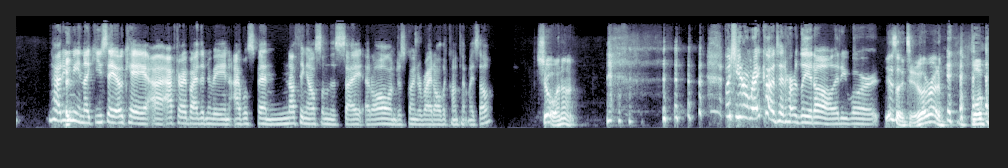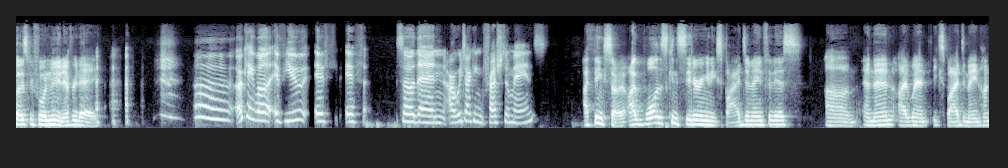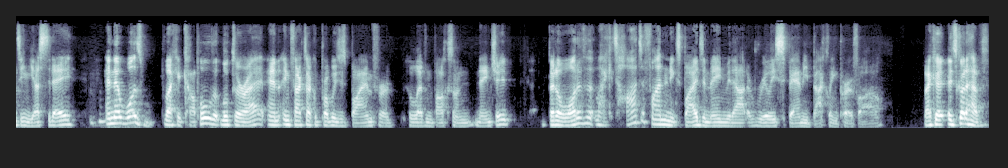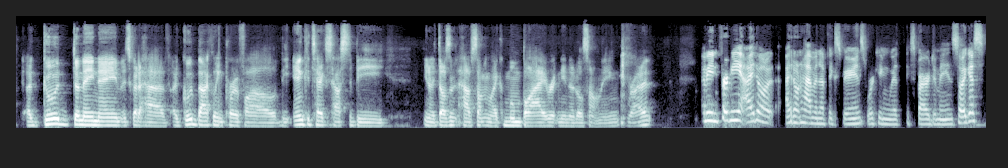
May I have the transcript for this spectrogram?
How do you I- mean? Like you say, okay, uh, after I buy the domain, I will spend nothing else on this site at all. I'm just going to write all the content myself. Sure, why not? But you don't write content hardly at all anymore. Yes, I do. I write a blog post before noon every day. Uh, okay, well, if you if if so, then are we talking fresh domains? I think so. I was considering an expired domain for this. Um, and then I went expired domain hunting yesterday. Mhm. And there was like a couple that looked all right. And in fact, I could probably just buy them for 11 bucks on Namecheap. But a lot of it, like, it's hard to find an expired domain without a really spammy backlink profile. Like, it- it's got to have a good domain name. It's got to have a good backlink profile. The anchor text has to be you know doesn't have something like Mumbai written in it or something, right? I mean, for me, I don't I don't have enough experience working with expired domains. So I guess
